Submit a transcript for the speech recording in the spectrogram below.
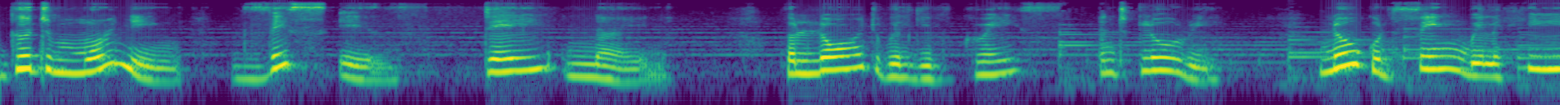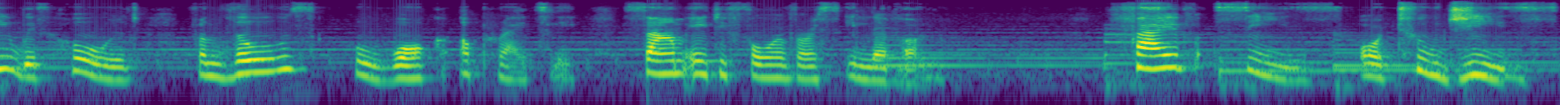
Good morning. This is day 9. The Lord will give grace and glory. No good thing will he withhold from those who walk uprightly. Psalm 84, verse 11. Five C's or two G's,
